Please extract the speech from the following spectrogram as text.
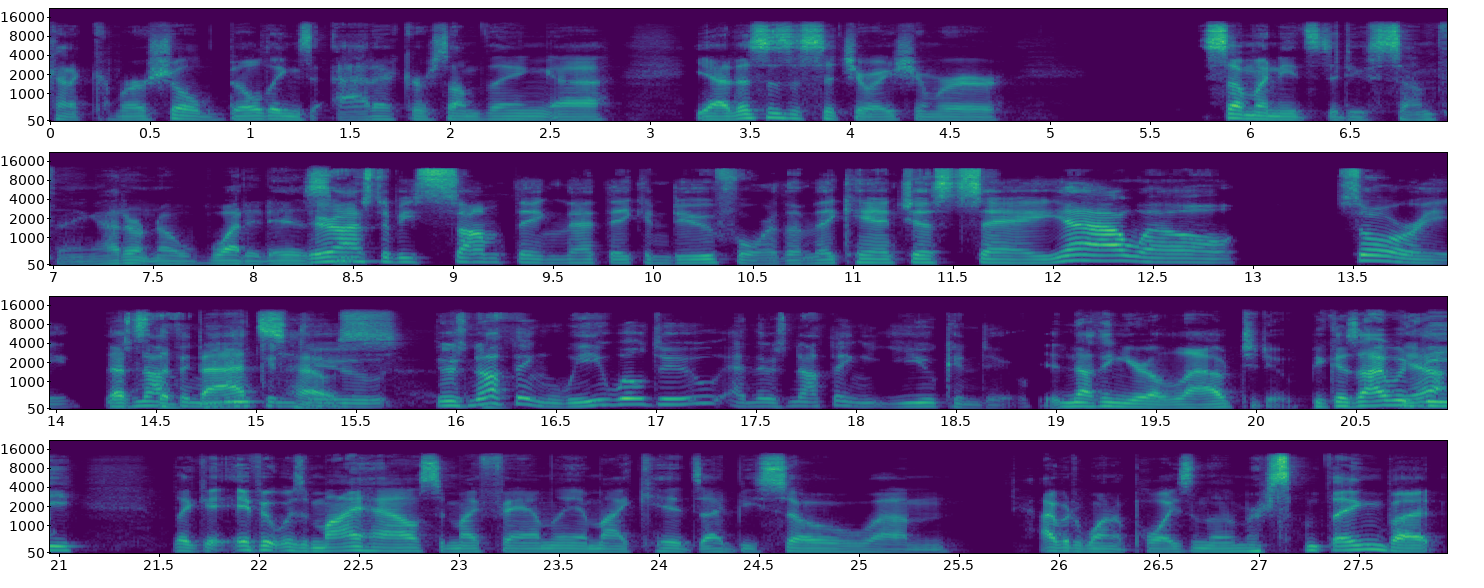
kind of commercial building's attic or something. Uh, yeah, this is a situation where someone needs to do something. I don't know what it is. There has to be something that they can do for them. They can't just say, "Yeah, well, sorry, there's That's the nothing you bat's can house. do. There's nothing we will do, and there's nothing you can do." nothing you're allowed to do because I would Yeah. be like if it was my house and my family and my kids, I'd be so um I would want to poison them or something, but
